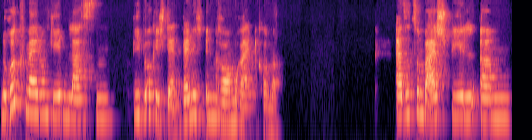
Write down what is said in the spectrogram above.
eine Rückmeldung geben lassen, wie wirke ich denn, wenn ich in den Raum reinkomme. Also zum Beispiel ähm,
